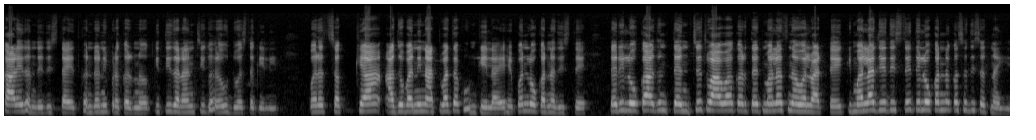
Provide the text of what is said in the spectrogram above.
काळे धंदे दिसत आहेत खंडणी प्रकरणं किती जणांची घरं उद्ध्वस्त केली परत सख्या आजोबांनी नातवाचा खून केलाय हे पण लोकांना दिसते तरी लोक अजून त्यांचेच वावा करतायत. मलाच नवल वाटतंय की मला जे दिसतंय ते लोकांना कसं दिसत नाहीये.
